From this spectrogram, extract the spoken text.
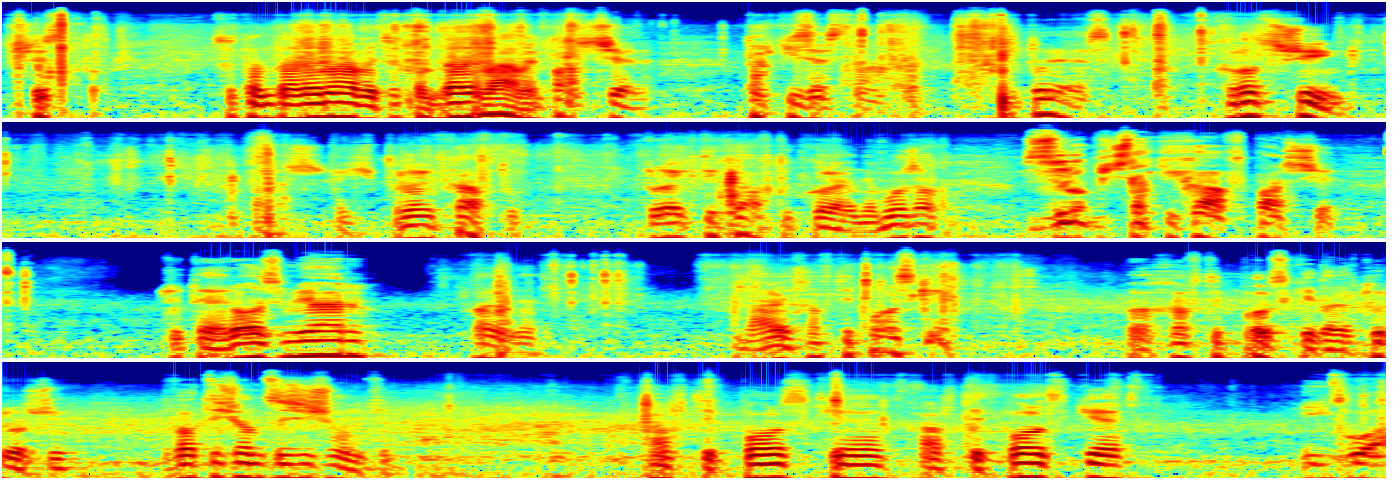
Wszystko. Co tam dalej mamy? Co tam dalej mamy? Patrzcie. Taki zestaw. Co to jest? Crosssink. Patrz, jakiś projekt haftów. Projekty haftów kolejne. Można zrobić taki haft. Patrzcie. Tutaj rozmiar. Fajne. Dalej hafty polskie. O, hafty polskie. Dalej, który rocznik? 2010. Hafty polskie. Hafty polskie. Igła.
